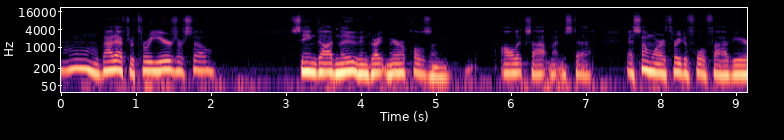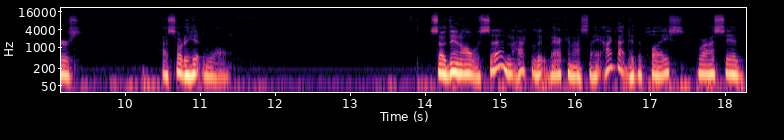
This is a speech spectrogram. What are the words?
know, about after three years or so, seeing God move in great miracles and all excitement and stuff, at somewhere three to four or five years, I sort of hit the wall. So then all of a sudden, I look back and I say, I got to the place where I said,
